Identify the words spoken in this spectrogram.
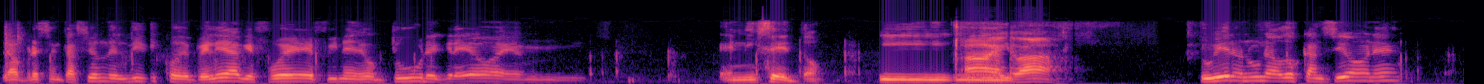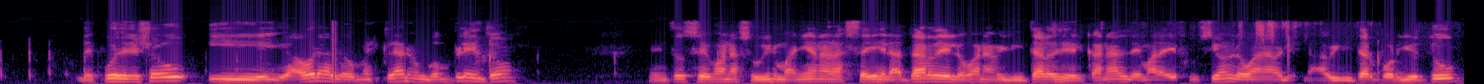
la presentación del disco de pelea que fue fines de octubre, creo, en, en Niceto. Y, y Ahí va. tuvieron una o dos canciones después del show y ahora lo mezclaron completo. Entonces van a subir mañana a las 6 de la tarde, lo van a habilitar desde el canal de mala difusión, lo van a habilitar por YouTube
